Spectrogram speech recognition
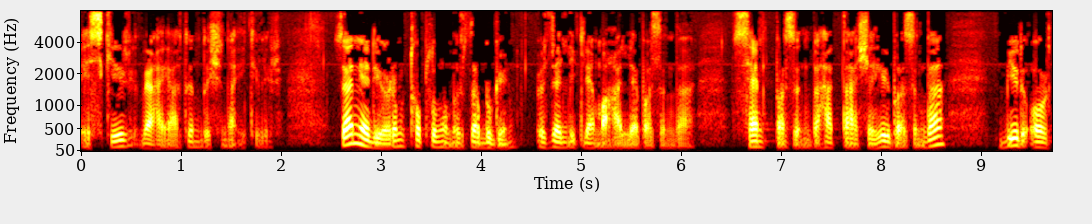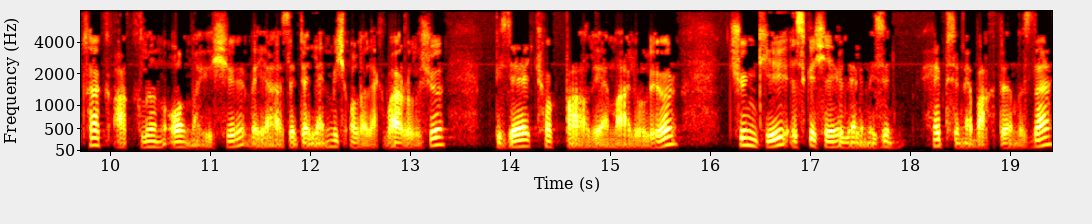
eskir ve hayatın dışına itilir. Zannediyorum toplumumuzda bugün özellikle mahalle bazında, semt bazında hatta şehir bazında bir ortak aklın olmayışı veya zedelenmiş olarak varoluşu bize çok pahalıya mal oluyor. Çünkü eski şehirlerimizin hepsine baktığımızda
